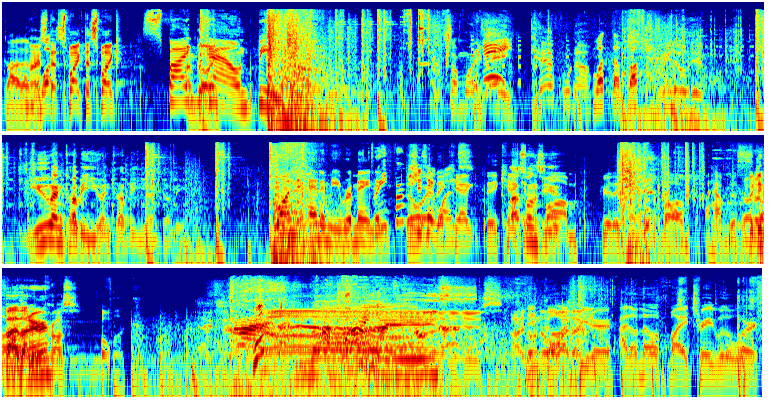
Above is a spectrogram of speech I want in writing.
Got him. Nice. That spike, that spike. Spike I'm going. down B. What the fuck? Reload him. You and Cubby, you and Cubby, you and Cubby. One enemy remaining. Don't worry, hit they once. can't, they can't Last get one's the you. bomb. Fear they can't get the bomb. I have this. 55 uh, on her. Cross. Oh. Fuck. Nice. I don't Thank know why God, that. Peter. I don't know if my trade would have worked.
